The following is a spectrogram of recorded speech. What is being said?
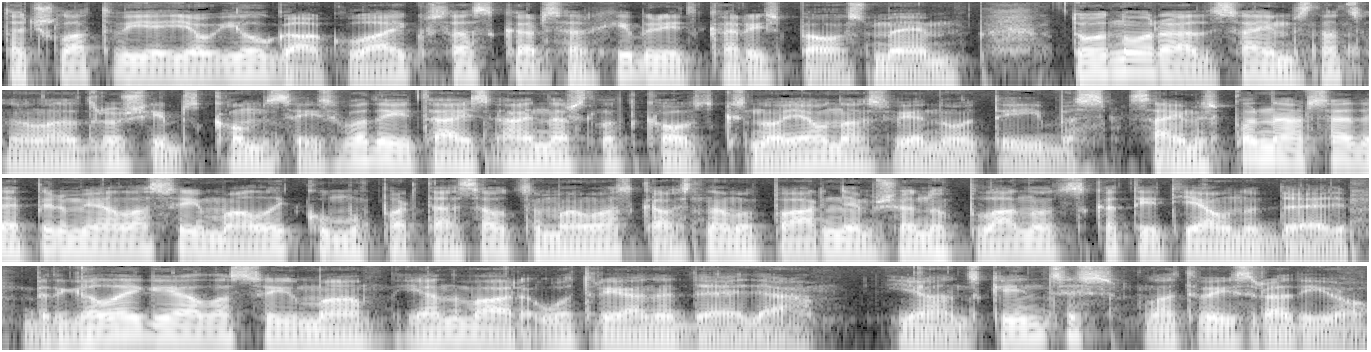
taču Latvija jau ilgāku laiku saskars ar hibrīdu kara izpausmēm. To norāda Saimas Nacionālās drošības komisijas vadītājs Ainars Latkovskis no jaunās vienotības. Saimas plenārsēdē pirmajā lasījumā likumu par tā saucamā Maskavas nama pārņemšanu plānots skatīt jaunadēļ, bet galīgajā lasījumā janvāra otrajā nedēļā. Jānis Kincis, Latvijas radio.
